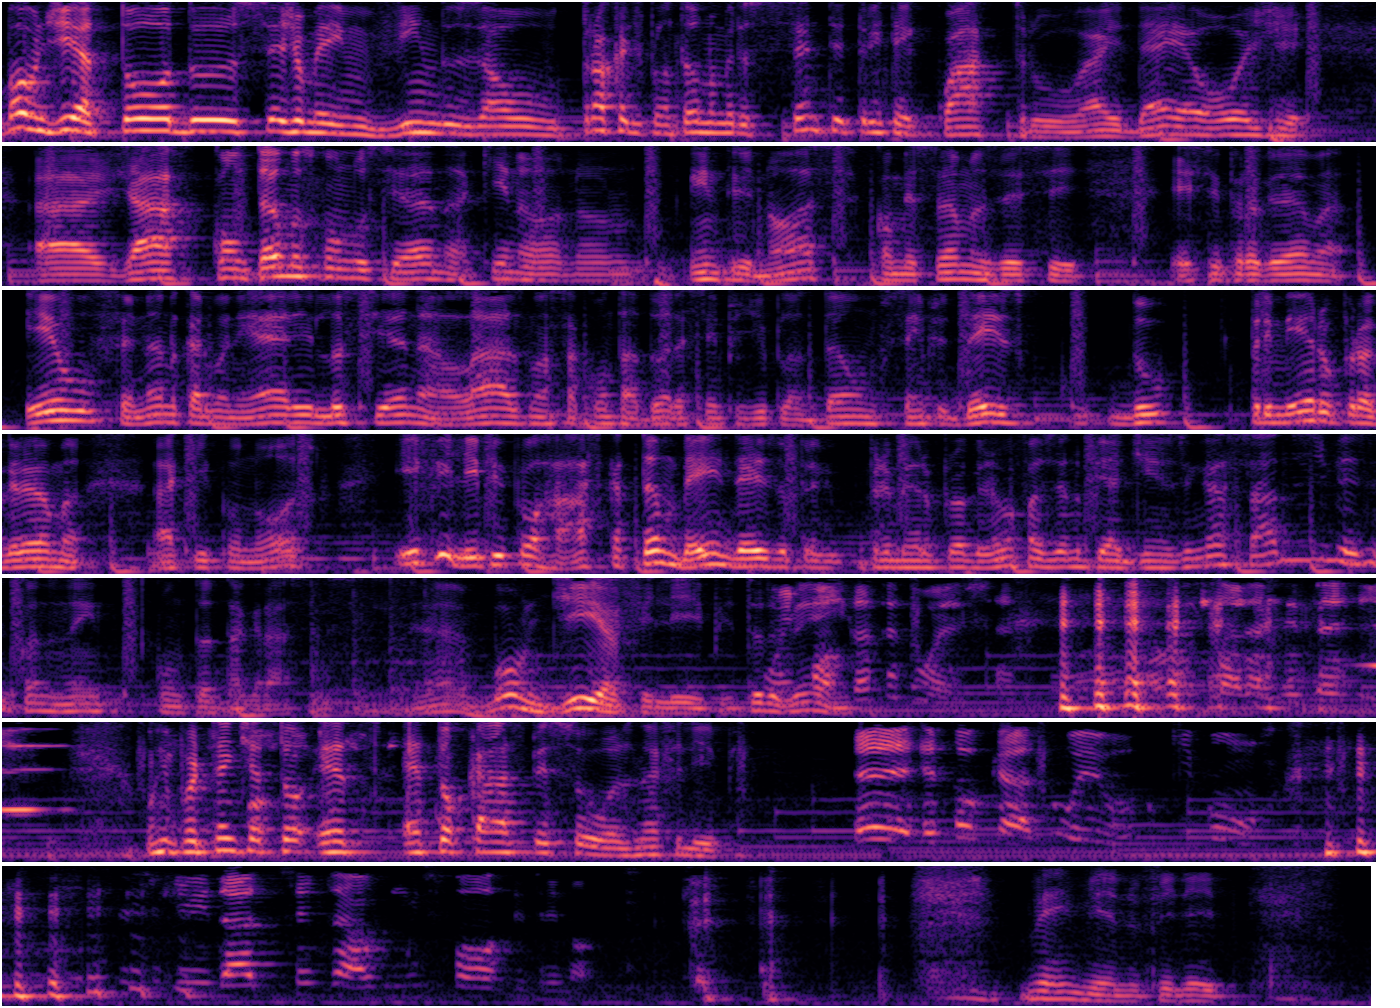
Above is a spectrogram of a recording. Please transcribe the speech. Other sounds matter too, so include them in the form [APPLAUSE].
Bom dia a todos, sejam bem-vindos ao Troca de Plantão número 134. A ideia hoje, uh, já contamos com Luciana aqui no, no, entre nós, começamos esse, esse programa. Eu, Fernando Carbonieri, Luciana Laz, nossa contadora sempre de plantão, sempre desde do primeiro programa aqui conosco. E Felipe Porrasca também desde o pr primeiro programa, fazendo piadinhas engraçadas, de vez em quando nem com tanta graça assim, né? Bom dia, Felipe, tudo o bem? O importante é doer, né? o importante é, to é, é, tocar as pessoas, né, Felipe? É, é tocar, doeu, que bom. Sensibilidade sempre é algo muito forte entre nós. [LAUGHS] Bem-vindo, Felipe.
